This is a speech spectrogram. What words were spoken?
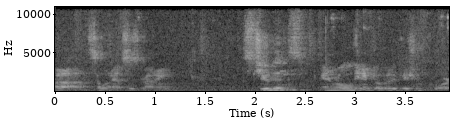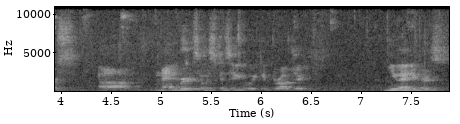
uh, someone else is running, students enrolled in a global education course, uh, members of a specific wiki project, new editors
